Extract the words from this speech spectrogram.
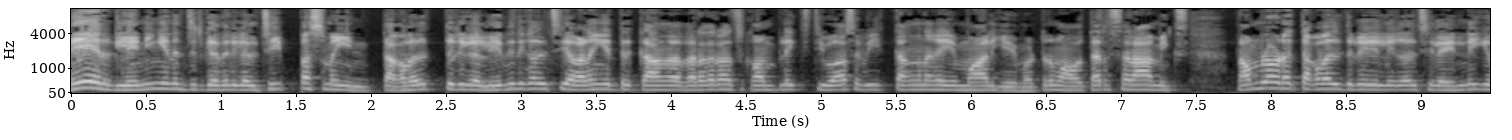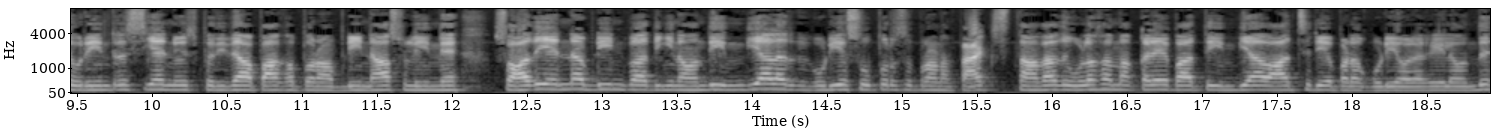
நேயர்களே நீங்க நினைச்சிருக்க நிகழ்ச்சி பசுமையின் தகவல் துளிகள் இது நிகழ்ச்சியை வழங்கிட்டு இருக்காங்க வரதராஜ் காம்ப்ளெக்ஸ் திவாசவி தங்கநகை மாளிகை மற்றும் அவதார் செராமிக்ஸ் நம்மளோட தகவல் துளிகள் நிகழ்ச்சியில இன்னைக்கு ஒரு இன்ட்ரெஸ்டிங்கா நியூஸ் பத்தி தான் பார்க்க போறோம் அப்படின்னு நான் சொல்லியிருந்தேன். சோ அது என்ன அப்படின்னு பாத்தீங்கன்னா வந்து இந்தியாவில் இருக்கக்கூடிய சூப்பர் சூப்பரான ஃபேக்ட்ஸ் தான். அதாவது உலக மக்களே பார்த்து இந்தியாவை ஆச்சரியப்படக்கூடிய வகையில வந்து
